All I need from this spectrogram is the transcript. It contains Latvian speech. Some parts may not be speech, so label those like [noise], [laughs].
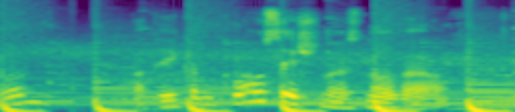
un patīkam klausīšanos novēlu.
